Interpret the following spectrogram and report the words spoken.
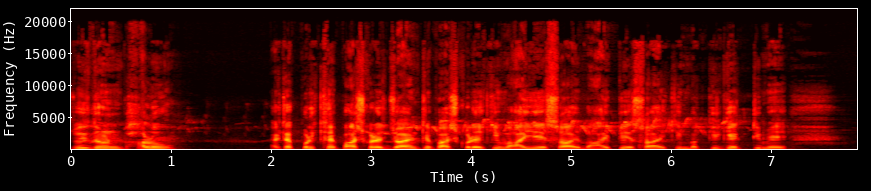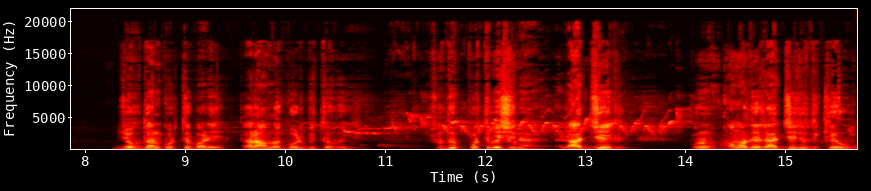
যদি ধরুন ভালো একটা পরীক্ষায় পাশ করে, জয়েন্টে পাশ করে কিংবা আইএস হয় বা আইপিএস হয় কিংবা ক্রিকেট টিমে যোগদান করতে পারে, তাহলে আমরা গর্বিত হই। শুধু প্রতিবেশী না, রাজ্যের কোন, আমাদের রাজ্যে যদি কেউ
